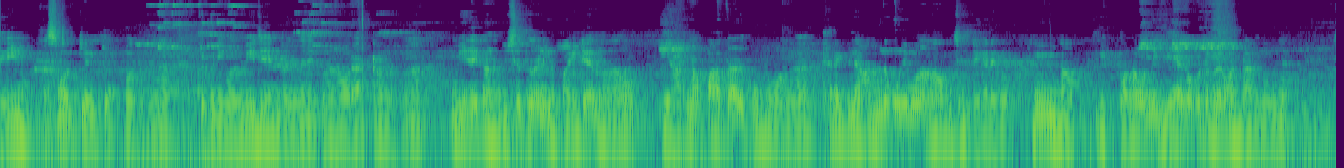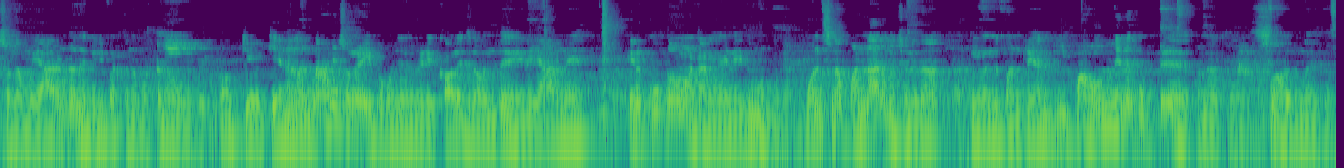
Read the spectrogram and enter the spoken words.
தெரியணும் ஃபஸ்ட் ஓகே ஓகே ஓகேங்களா? இப்போ நீங்கள் ஒரு விஜேன்றது இப்போ நான் ஒரு ஆக்டர்னா விஜேக்கான விஷயத்தில் நீங்கள் பண்ணிட்டே இருந்தாலும் யாருன்னா பார்த்தாது கூப்பிடுவாங்க. இல்லை அந்த மூலியமா ஆப்பர்ச்சுனிட்டி கிடைக்கும். இப்போலாம் வந்து ஏகப்பட்ட பேர் வந்துட்டாங்க உள்ள. ஸோ நம்ம யாருன்றதை வெளிப்படுத்தினா மட்டும்தான் உண்டு. ஓகே ஓகே நானே சொன்னேன் இப்போ கொஞ்சம் என்னுடைய காலேஜில் வந்து என்னை யாருன்னு என்னை கூப்பிடவும் மாட்டானுங்க என்னை இதுவும் பண்ணல ஒன்ஸ் நான் பண்ண ஆரம்பிச்சோன்னு தான் நீ வந்து பண்ணுறியான்ட்டு இப்போ அவங்க என்னை கூப்பிட்டு பண்ண வைக்கிறாங்க ஸோ அது மாதிரி தான்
